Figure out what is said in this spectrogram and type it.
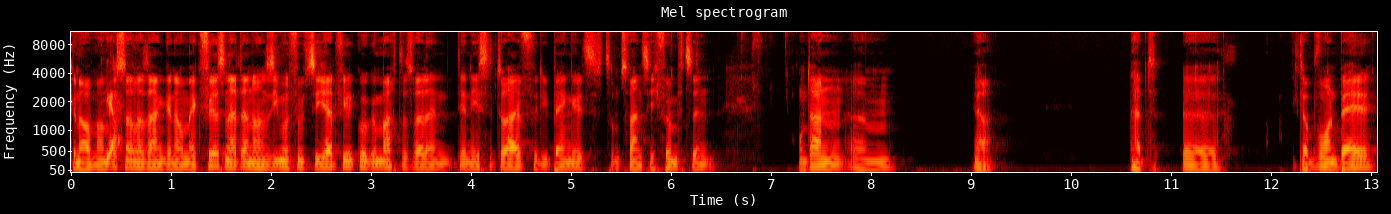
Genau, man ja. muss nochmal sagen, genau, McPherson hat dann noch einen 57 Yard Field Goal gemacht, das war dann der nächste Drive für die Bengals zum 2015 und dann, ähm, ja, hat, äh, ich glaube, Vaughn Bell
